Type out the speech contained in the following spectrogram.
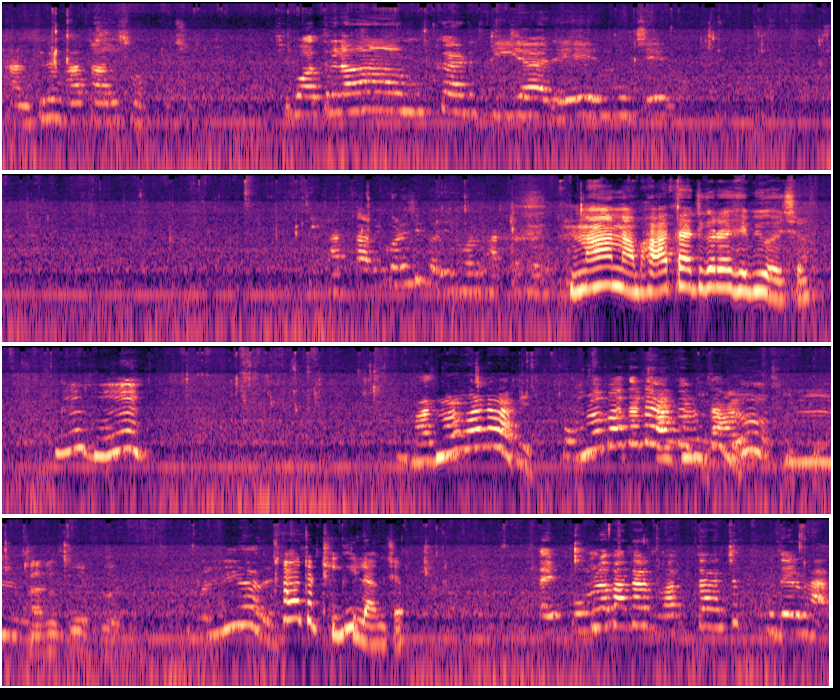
কালকের ভাত আরও বদনাম কর দিয়া রে মুঝে গেছে। না না ভাত আজকের হেভি হয়েছে। হুম হুম। ভাত হয় কুমড়ো পাতাটা এত দারুণ। আমার তো ঠিকই লাগছে। এই কুমড়ো পাতার ভাতটা হচ্ছে খুদের ভাত?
